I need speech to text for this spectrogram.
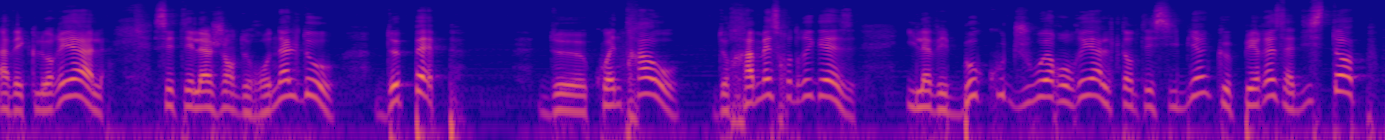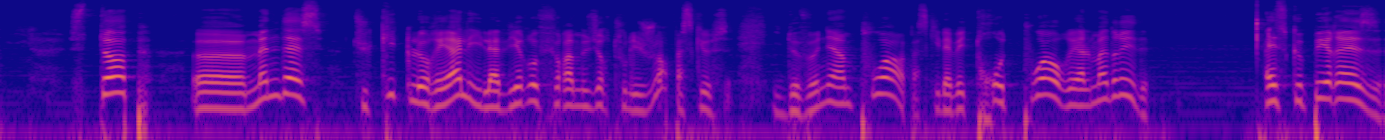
avec le Real. C'était l'agent de Ronaldo, de Pep, de Quentrao, de James Rodriguez. Il avait beaucoup de joueurs au Real, tant et si bien que Pérez a dit stop. Stop, euh, Mendes, tu quittes le Real et il a viré au fur et à mesure tous les joueurs parce qu'il devenait un poids, parce qu'il avait trop de poids au Real Madrid. Est-ce que Pérez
